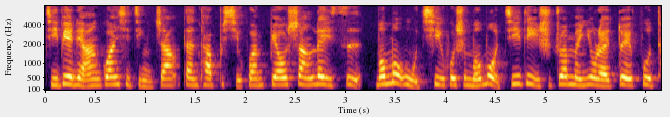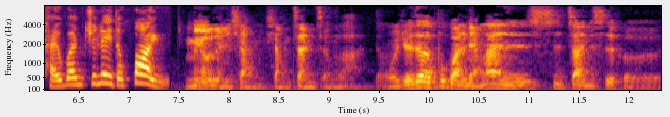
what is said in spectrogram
即便两岸关系紧张，但他不喜欢标上类似某某武器或是某某基地是专门用来对付台湾之类的话语。没有人想想战争啦。我觉得不管两岸是战是和，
